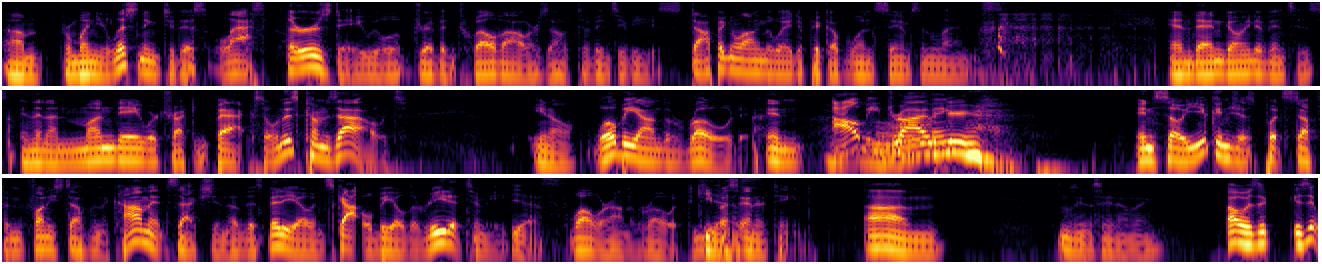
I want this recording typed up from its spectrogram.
um, from when you're listening to this, last Thursday we will have driven 12 hours out to Vincy V's, stopping along the way to pick up one Samson lens. And then going to Vince's, and then on Monday we're trekking back. So when this comes out, you know we'll be on the road, and I'll be driving. And so you can just put stuff in the funny stuff in the comment section of this video, and Scott will be able to read it to me. Yes. While we're on the road to keep us entertained. Um, I was going to say something. Oh, is it is it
